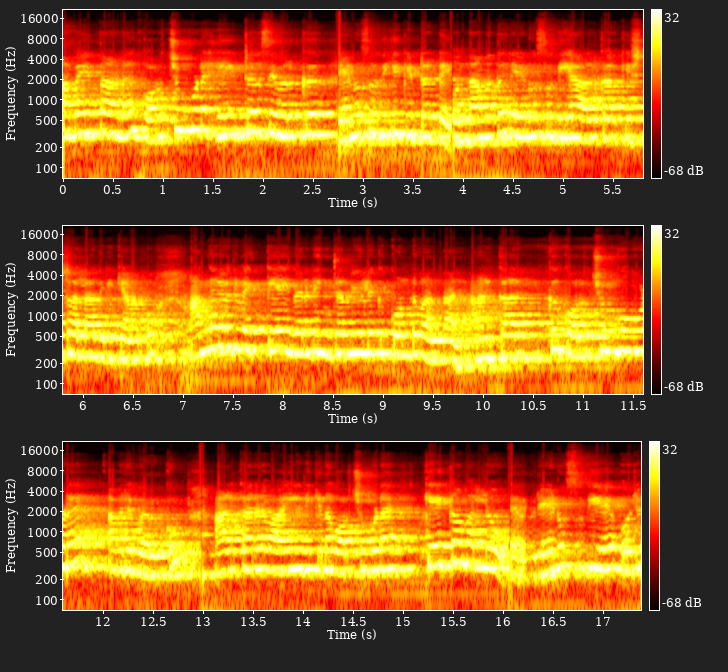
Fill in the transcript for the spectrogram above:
സമയത്താണ് കുറച്ചും കൂടെ ഹേറ്റേഴ്സ് ഇവർക്ക് രേണുസുദ്ധിക്ക് കിട്ടട്ടെ. ഒന്നാമത് രേണുസുതിയെ ആൾക്കാർക്ക് ഇഷ്ടമല്ലാതിരിക്കണം അപ്പോൾ അങ്ങനെ ഒരു വ്യക്തിയെ ഇവരുടെ ഇന്റർവ്യൂവിലേക്ക് കൊണ്ടുവന്നാൽ ആൾക്കാർക്ക് കുറച്ചും കൂടെ അവരെ വെറുക്കും. ആൾക്കാരുടെ വായിലിരിക്കുന്ന കുറച്ചും കൂടെ കേൾക്കാമല്ലോ. രേണുസുതിയെ ഒരു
